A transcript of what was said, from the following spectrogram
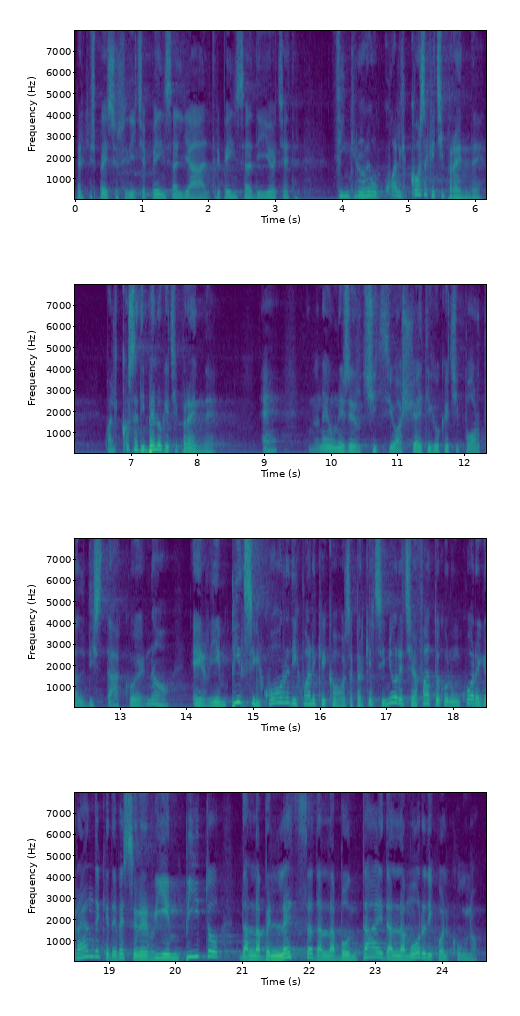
perché spesso si dice pensa agli altri, pensa a Dio, eccetera, finché non avremo qualcosa che ci prende, qualcosa di bello che ci prende. Eh? Non è un esercizio ascetico che ci porta al distacco, no è riempirsi il cuore di qualche cosa, perché il Signore ci ha fatto con un cuore grande che deve essere riempito dalla bellezza, dalla bontà e dall'amore di qualcuno.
